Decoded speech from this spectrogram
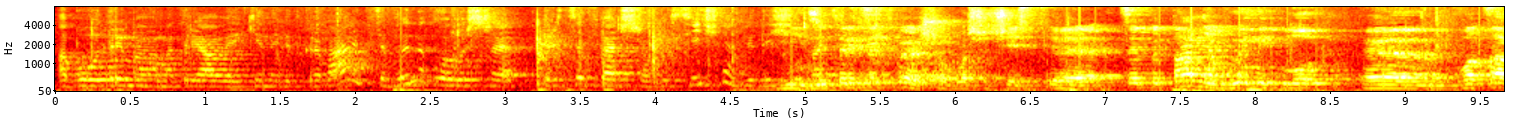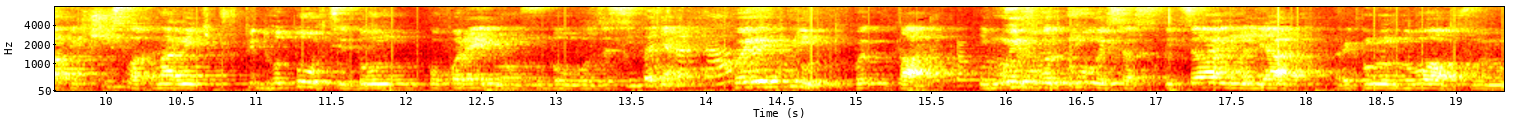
або отримали матеріали, які не відкриваються, виникло лише 31 січня Ні, це 2020 31 ваша честь. Е, Це питання виникло е, в 20-х числах, навіть в підготовці до попереднього судового засідання. Перед тим, так, і ми звернулися спеціально, я рекомендував своєму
